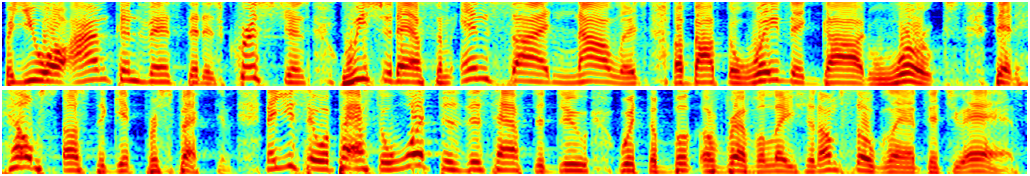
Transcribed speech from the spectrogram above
But you all, I'm convinced that as Christians, we should have some inside knowledge about the way that God works that helps us to get perspective. Now, you say, well, Pastor, what does this have to do with the book of Revelation? I'm so glad that you asked.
